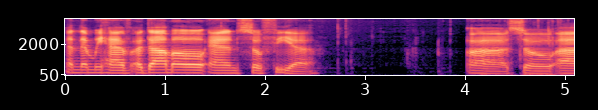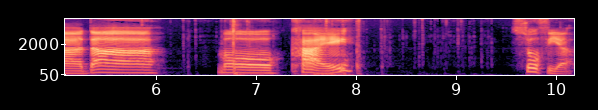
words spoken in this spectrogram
and then we have Adamo and Sophia. Uh, so Adamo kaj Sophia.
